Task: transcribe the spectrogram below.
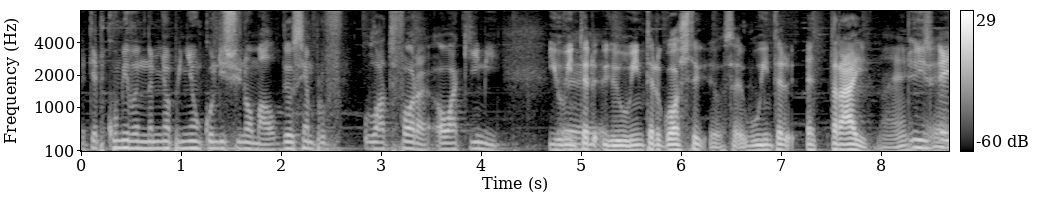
até porque o Milan, na minha opinião, condicionou mal, deu sempre o, lado de fora ao Hakimi. e, o Inter, eh, e o Inter gosta, ou seja, o Inter atrai, não é? É- é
